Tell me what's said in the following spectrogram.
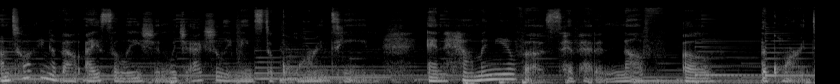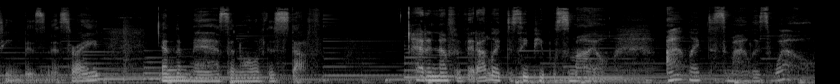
I'm talking about isolation, which actually means to quarantine. And how many of us have had enough of the quarantine business, right? And the mask and all of this stuff. Had enough of it. I like to see people smile. I like to smile as well.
